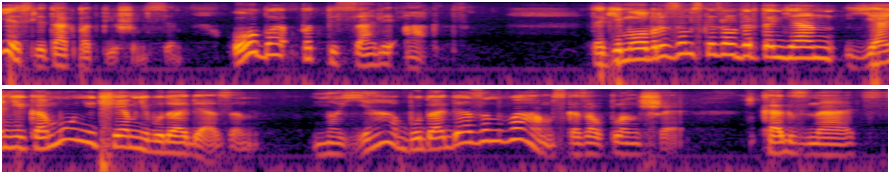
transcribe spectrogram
Если так подпишемся». Оба подписали акт. «Таким образом, — сказал Д'Артаньян, — я никому ничем не буду обязан». «Но я буду обязан вам», — сказал Планше. «Как знать».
